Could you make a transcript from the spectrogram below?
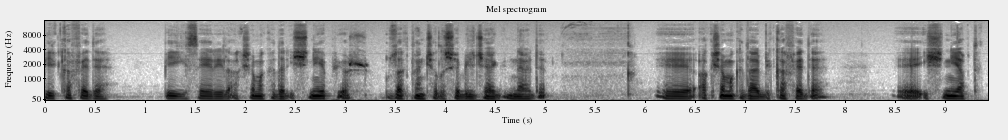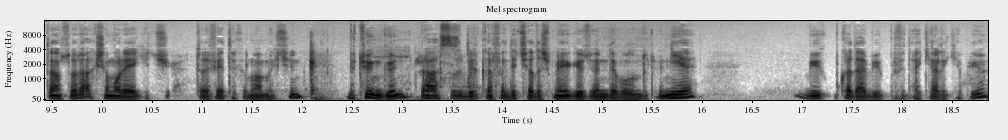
Bir kafede bilgisayarıyla akşama kadar işini yapıyor. Uzaktan çalışabileceği günlerde. E, akşama kadar bir kafede e, işini yaptıktan sonra akşam oraya geçiyor. Trafiğe takılmamak için. Bütün gün rahatsız bir kafede çalışmayı göz önünde bulunduruyor. Niye? Büyük bu kadar büyük bir fedakarlık yapıyor.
